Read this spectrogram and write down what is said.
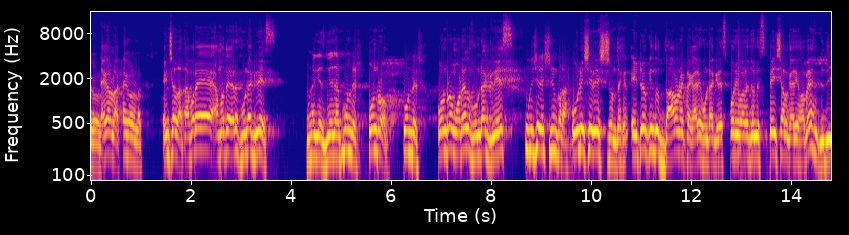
এগারো এগারো লাখ? এগারো লাখ। ইনশাল্লাহ। তারপরে আমাদের হুন্ডা গ্রেস হুন্ডা গেছে দুই হাজার পনেরো। পনেরো। পনেরো। পনেরো মডেল হুন্ডা গ্রেস উনিশে রেজিস্ট্রেশন করা। উনিশে রেজিস্ট্রেশন দেখেন এটাও কিন্তু দারুণ একটা গাড়ি। হোন্ডা গ্রেস পরিবারের জন্য স্পেশাল গাড়ি হবে। যদি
